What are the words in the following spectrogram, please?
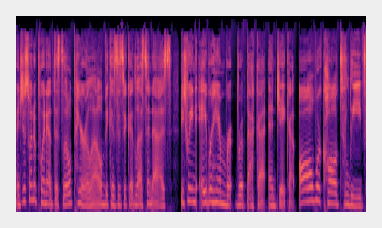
I just want to point out this little parallel because it's a good lesson us between Abraham, Re- Rebecca, and Jacob. All were called to leave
